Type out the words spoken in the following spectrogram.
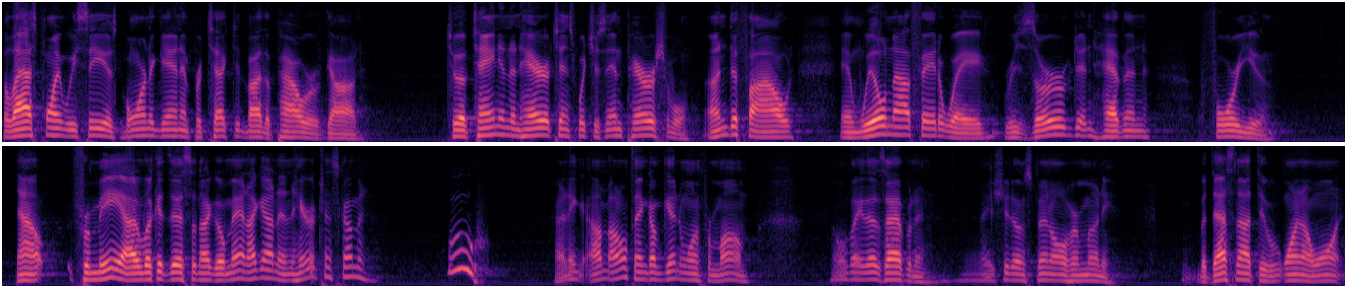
The last point we see is born again and protected by the power of God. To obtain an inheritance which is imperishable, undefiled, and will not fade away, reserved in heaven for you. Now, for me, I look at this and I go, man, I got an inheritance coming. Woo! I think I'm, I do not think I'm getting one from mom. I don't think that's happening. She doesn't spend all her money, but that's not the one I want.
